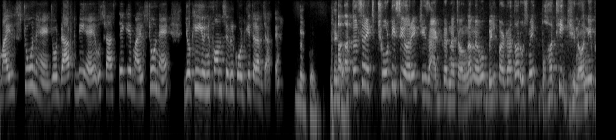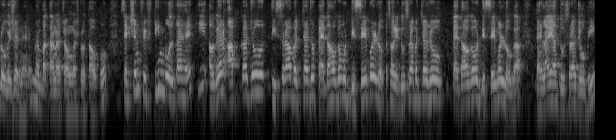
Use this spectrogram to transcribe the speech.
माइलस्टोन है, जो ड्राफ्ट भी है, उस रास्ते के माइलस्टोन है जो कि यूनिफॉर्म सिविल कोड की तरफ़ जाते हैं। बिल्कुल अतुल सर एक छोटी सी और एक चीज़ ऐड करना चाहूँगा मैं वो बिल पढ़ रहा था और उसमें एक बहुत ही घिनौनी प्रोविज़न है मैं बताना चाहूँगा श्रोताओं को। सेक्शन 15 बोलता है कि अगर आपका जो तीसरा बच्चा जो पैदा होगा वो डिसेबल्ड सॉरी दूसरा बच्चा जो पैदा होगा वो डिसेबल्ड होगा पहला या दूसरा जो भी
